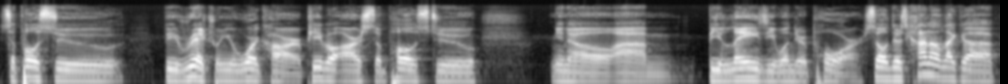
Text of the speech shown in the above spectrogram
supposed to be rich when you work hard. People are supposed to, you know, um, be lazy when they're poor. So there's kind of like a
